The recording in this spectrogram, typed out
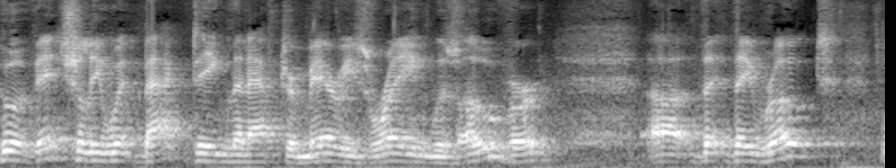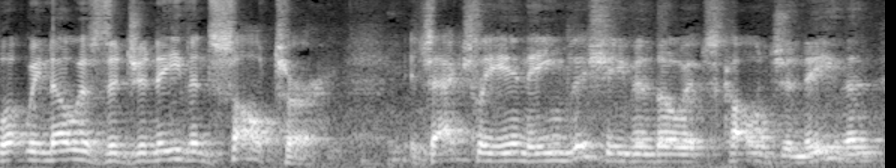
who eventually went back to England after Mary's reign was over, uh, they, they wrote what we know as the Genevan Psalter. It's actually in English, even though it's called Genevan,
